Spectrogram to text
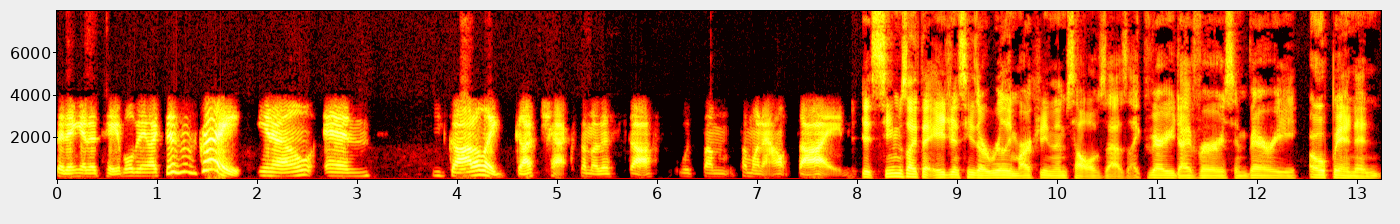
sitting at a table being like, "This is great," you know, and you gotta like gut check some of this stuff with some someone outside. It seems like the agencies are really marketing themselves as like very diverse and very open and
